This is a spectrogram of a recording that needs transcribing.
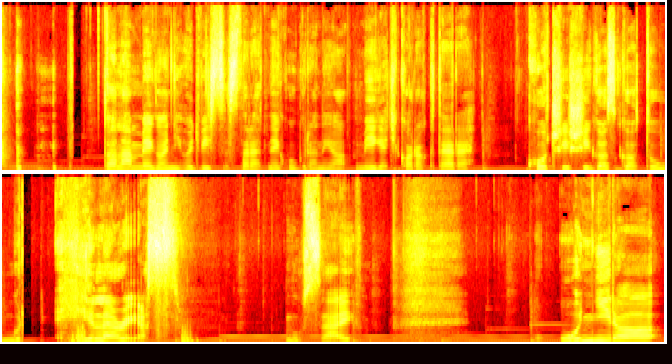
Talán még annyi, hogy vissza szeretnék ugrani a még egy karakterre. Kocsis igazgató úr. Hilarious. Muszáj. Annyira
